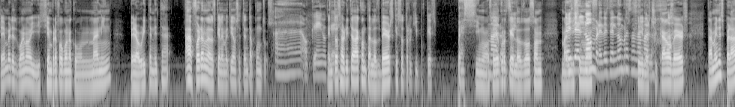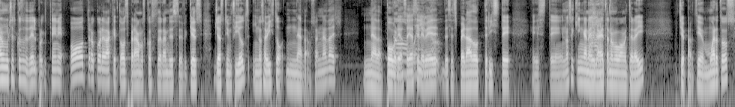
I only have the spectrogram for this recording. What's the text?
Denver es bueno y siempre fue bueno con Manning, pero ahorita neta, ah, fueron a los que le metieron 70 puntos. Ah, ok, ok. Entonces ahorita va contra los Bears, que es otro equipo que es pésimo. O sea, yo creo que los dos son malísimos. desde el nombre, desde el nombre suena Sí, malo. los Chicago Bears. También esperaban muchas cosas de él porque tiene otro coreback que todos esperábamos cosas grandes, eh, que es Justin Fields, y no se ha visto nada. O sea, nada es nada, pobre. o sea, ya se le ve desesperado, triste. Este, no sé quién gana ahí, la Ay. neta no me voy a meter ahí. Che partido de muertos.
